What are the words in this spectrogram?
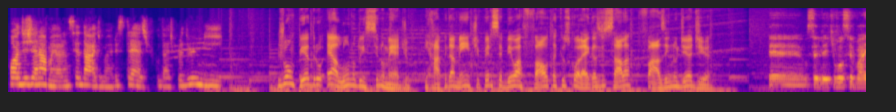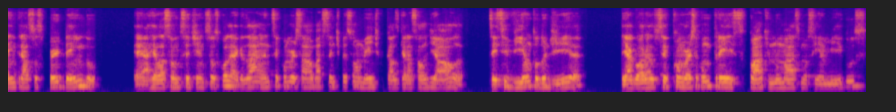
pode gerar maior ansiedade, maior estresse, dificuldade para dormir. João Pedro é aluno do ensino médio e rapidamente percebeu a falta que os colegas de sala fazem no dia a dia. É, você vê que você vai, entre aspas, perdendo é, a relação que você tinha com seus colegas. Ah, antes você conversava bastante pessoalmente, por causa que era sala de aula, vocês se viam todo dia, e agora você conversa com três, quatro, no máximo, assim, amigos,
